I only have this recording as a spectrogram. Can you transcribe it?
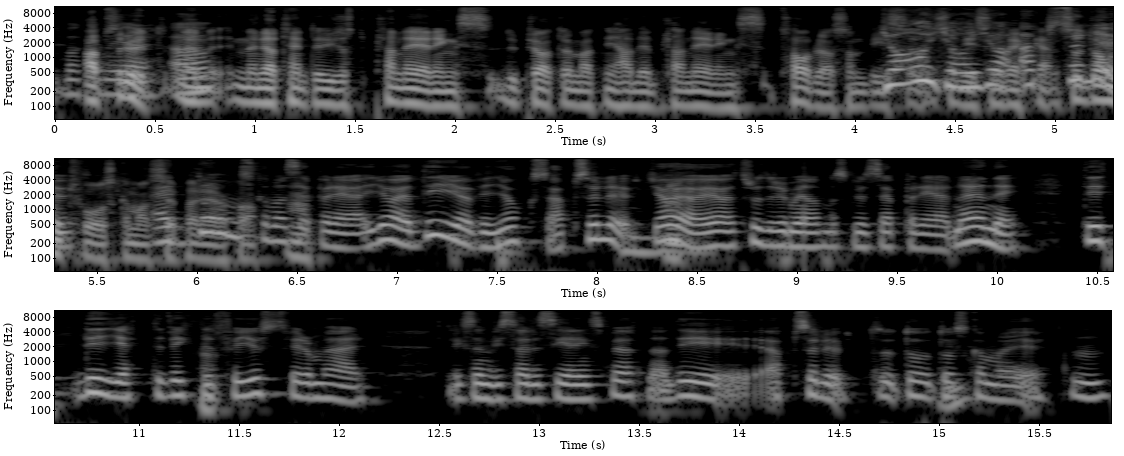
vad Absolut, men, ja. men jag tänkte just planerings, du pratade om att ni hade en planeringstavla som visar, ja, ja, som ja, veckan, absolut. så de två ska man separera Nej, de ska man mm. separera, ja det gör vi också, absolut. Ja, ja, jag trodde du menade att man skulle separera, nej, nej, det, det är jätteviktigt mm. för just vid de här liksom, visualiseringsmötena, det är absolut, då, då, då ska man ju... Mm.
